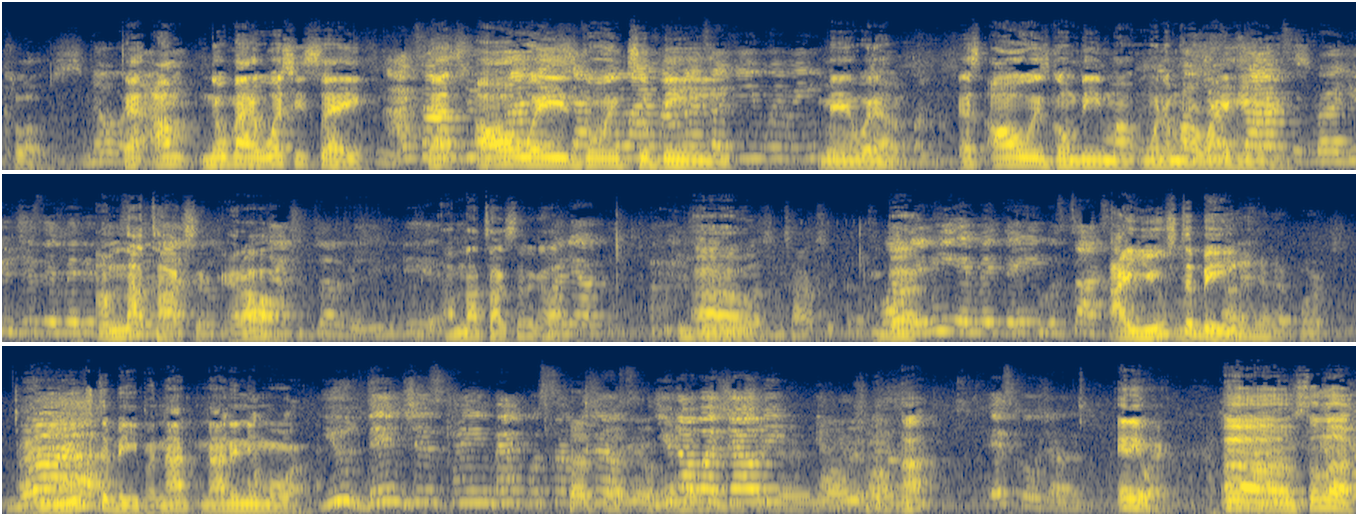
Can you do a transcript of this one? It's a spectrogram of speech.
close. No, that not. I'm. No matter what she say, that's always going to be. I'm not taking you with me. Man, whatever. That's always going to be my one of my right you're hands. Bro. You just admitted I'm not toxic national- at all. I'm not toxic at all. Cornell, You said Um, he wasn't toxic though. well, but- didn't he admit that he was toxic? I used to I be. didn't hear that part. I used to be, but not not anymore. You then just came back with something Cause, else. yeah, You know what, Jody? shit, you know what I mean? Huh? It's cool, Jody. Anyway, uh, so look,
